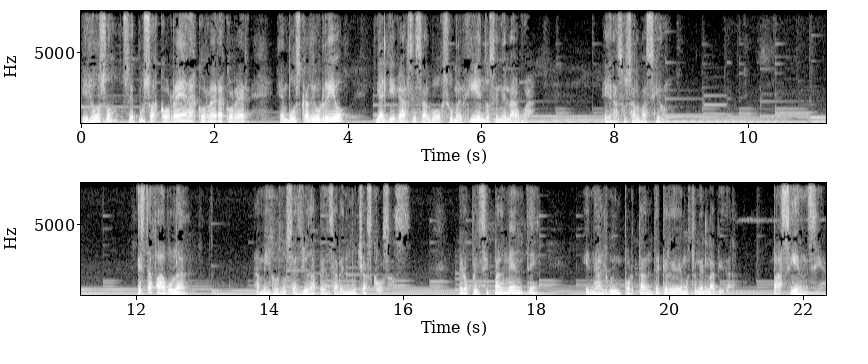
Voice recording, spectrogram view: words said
Y el oso se puso a correr, a correr, a correr en busca de un río y al llegar se salvó sumergiéndose en el agua. Era su salvación. Esta fábula, amigos, nos ayuda a pensar en muchas cosas, pero principalmente en algo importante que debemos tener en la vida, paciencia.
